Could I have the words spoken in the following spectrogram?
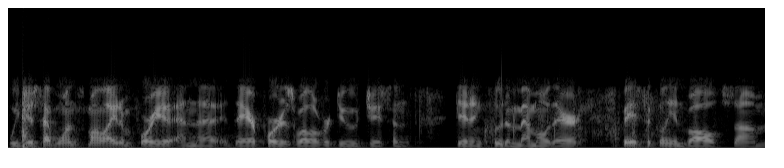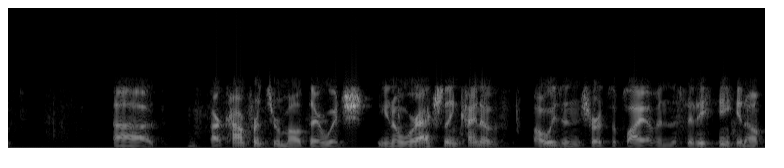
we just have one small item for you, and the, the airport is well overdue. Jason did include a memo there. Basically involves, um, uh, our conference room out there, which, you know, we're actually in kind of always in short supply of in the city, you know,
